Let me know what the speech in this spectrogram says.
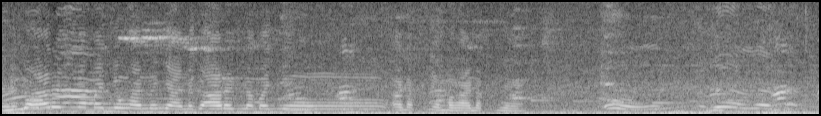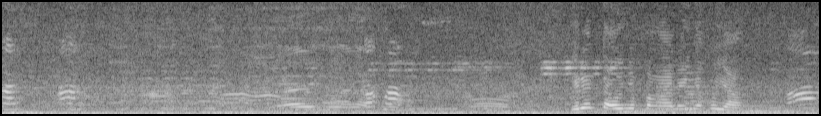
Nag-aaral naman yung ano niya, nag-aaral naman yung anak niya, mga anak niya. Ah, ah, ah. Ilan taon yung panganay niya, kuya? Ah,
